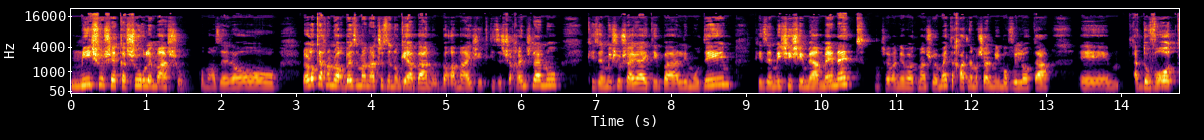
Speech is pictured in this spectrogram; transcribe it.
מישהו שקשור למשהו. כלומר, זה לא, לא לוקח לנו הרבה זמן עד שזה נוגע בנו ברמה האישית, כי זה שכן שלנו, כי זה מישהו שהיה איתי בלימודים, כי זה מישהי שהיא מאמנת, עכשיו אני אומרת משהו אמת, אחת למשל ממובילות אה, הדוברות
